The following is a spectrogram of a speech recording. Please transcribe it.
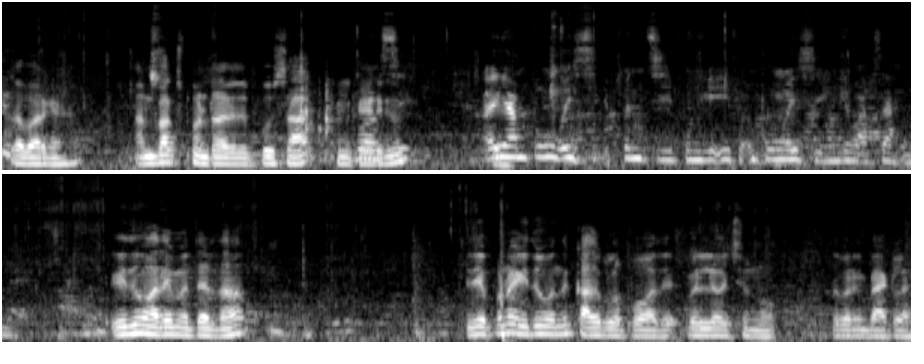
இதை பாருங்க. அன்பாக்ஸ் பண்ணுறாரு இது புதுசாக உங்களுக்கு எடுங்க. இதுவும் அதே மெத்தட் தான். இது எப்படின்னா இது வந்து காதுக்குள்ளே போகாது. வெளில வச்சிடணும். இது பாருங்க பேக்கில்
